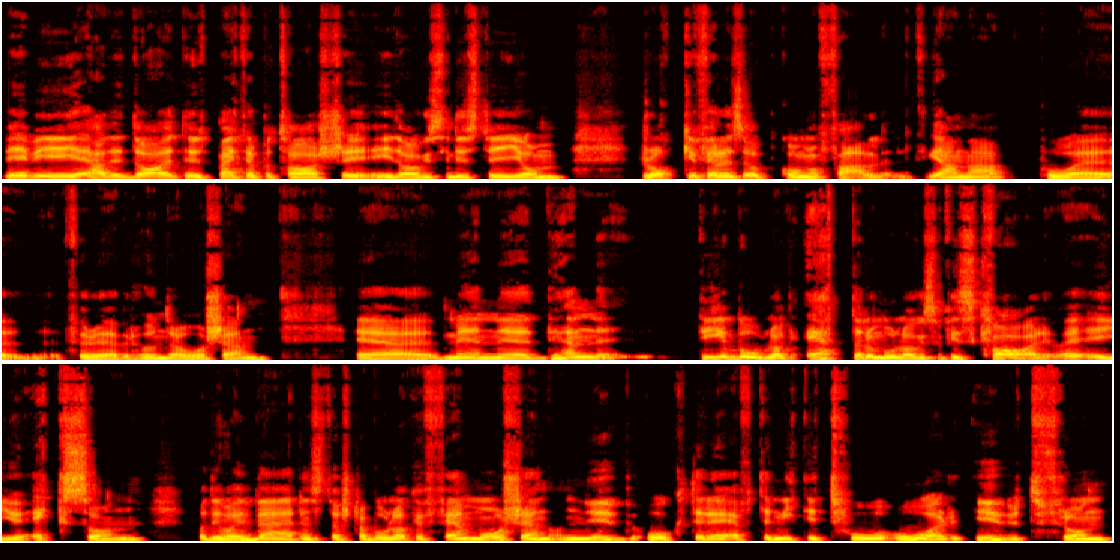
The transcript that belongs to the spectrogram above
vi hade idag ett utmärkt reportage i Dagens Industri om Rockefellers uppgång och fall lite grann på, eh, för över hundra år sedan. Eh, men den, det bolag, ett av de bolagen som finns kvar är ju Exxon och det var ju mm. världens största bolag för fem år sedan och nu åkte det efter 92 år ut från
